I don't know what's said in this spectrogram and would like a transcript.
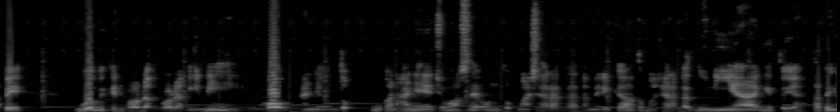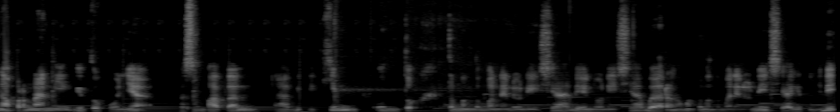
tapi gue bikin produk-produk ini kok hanya untuk bukan hanya ya cuma maksudnya untuk masyarakat Amerika untuk masyarakat dunia gitu ya. Tapi nggak pernah nih gitu punya kesempatan uh, bikin untuk teman-teman Indonesia di Indonesia bareng sama teman-teman Indonesia gitu. Jadi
